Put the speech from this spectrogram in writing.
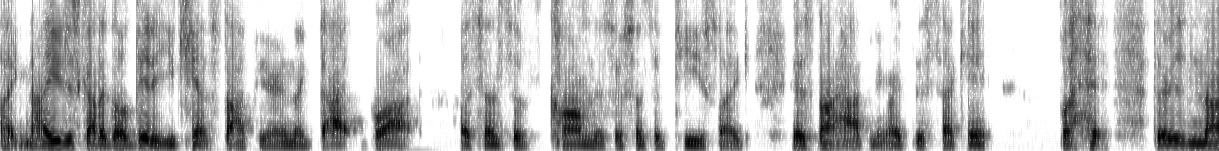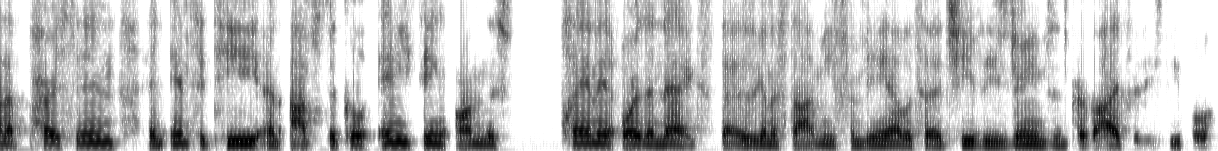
Like now you just got to go get it. You can't stop here. And like that brought a sense of calmness, a sense of peace. Like it's not happening right this second, but there is not a person, an entity, an obstacle, anything on this planet or the next that is going to stop me from being able to achieve these dreams and provide for these people.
